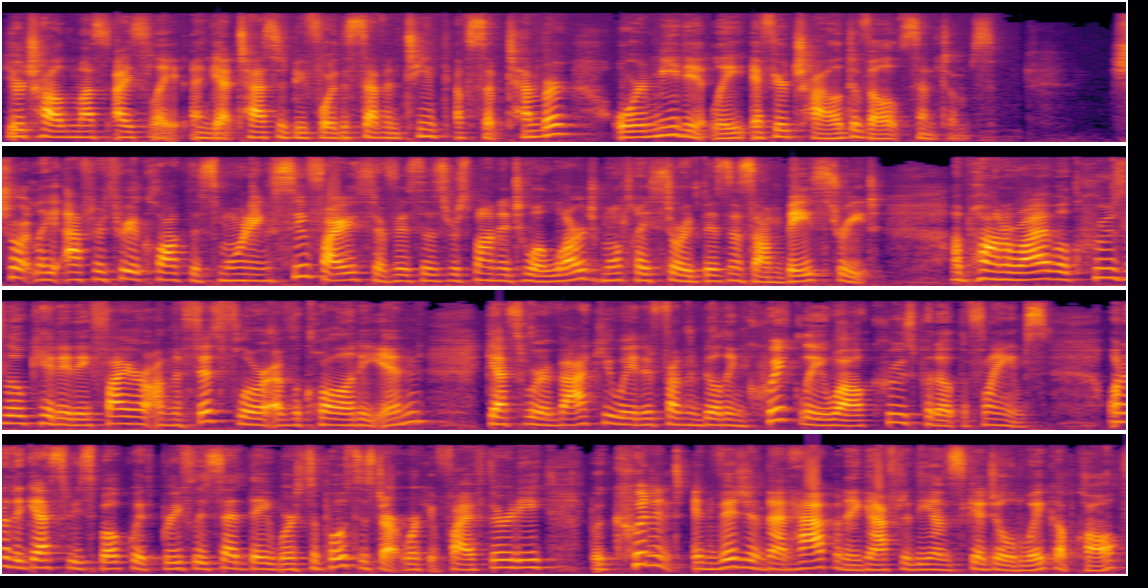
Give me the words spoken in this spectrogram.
your child must isolate and get tested before the 17th of September or immediately if your child develops symptoms. Shortly after 3 o'clock this morning, Soo Fire Services responded to a large multi-story business on Bay Street. Upon arrival, crews located a fire on the fifth floor of the Quality Inn. Guests were evacuated from the building quickly while crews put out the flames. One of the guests we spoke with briefly said they were supposed to start work at 5.30, but couldn't envision that happening after the unscheduled wake-up call.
